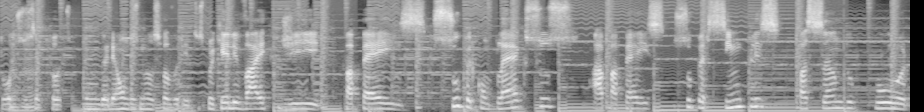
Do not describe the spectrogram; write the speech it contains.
todos uhum. os atores do mundo, ele é um dos meus favoritos, porque ele vai de papéis super complexos a papéis super simples, passando por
